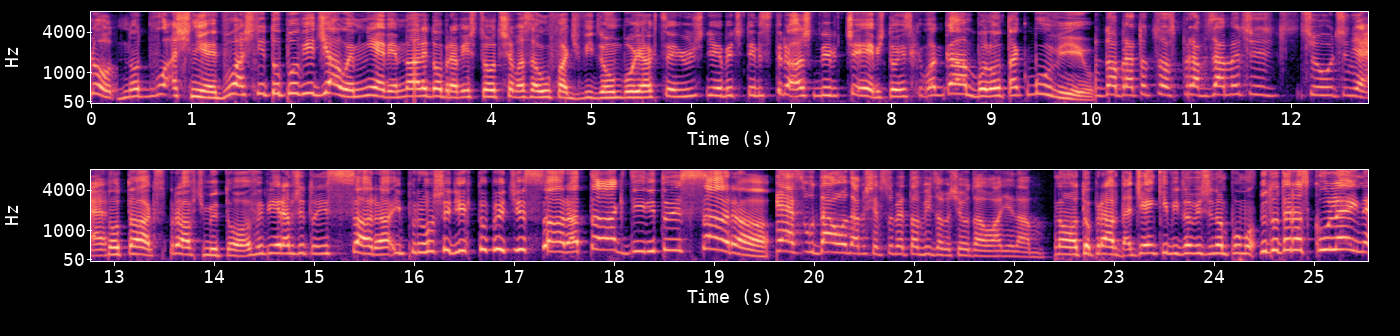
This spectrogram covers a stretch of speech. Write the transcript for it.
lód. No właśnie, właśnie to powiedziałem, nie wiem, no ale dobra, wiesz co, trzeba zaufać widzom, bo ja chcę już nie być tym strasznym czymś, to jest chyba Gumball, on tak mówił. Dobra, to co, sprawdzamy czy, czy, czy nie? No tak, sprawdźmy to. Wybieram, że to jest Sara i proszę, niech to będzie Sara. Tak, Didi, to jest Sara. Jest, udało nam się, w sumie to widzom się udało, a nie nam. No, to prawda, dzięki widzowie, że nam pomogli. No to teraz kolejne.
